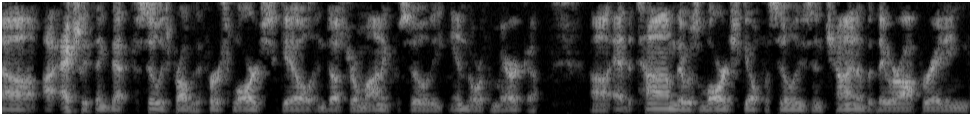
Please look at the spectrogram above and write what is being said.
Uh, I actually think that facility is probably the first large scale industrial mining facility in North America. Uh, at the time, there was large scale facilities in China, but they were operating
